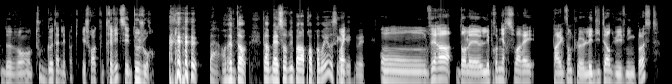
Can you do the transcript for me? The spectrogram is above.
devant tout le Gotha de l'époque. Et je crois que très vite, c'est deux jours. Bah, en même temps. Attends, mais elles sont venues par leurs propres moyens ou c'est Ouais. On verra dans les, les premières soirées, par exemple, l'éditeur du Evening Post,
